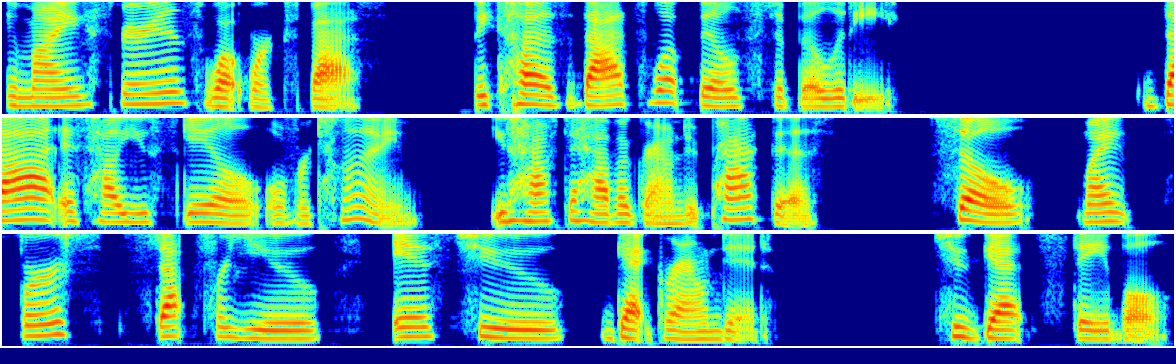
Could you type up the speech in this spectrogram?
in my experience, what works best because that's what builds stability. That is how you scale over time. You have to have a grounded practice. So, my first step for you is to get grounded, to get stable,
